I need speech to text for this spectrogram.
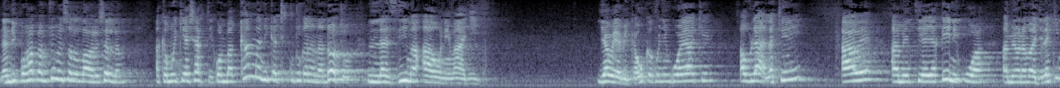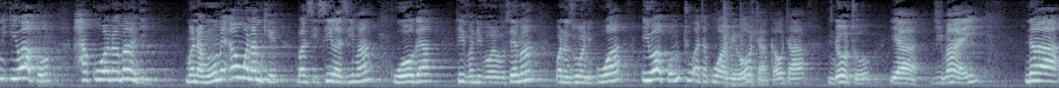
Na ndipo hapa mtume sallallahu alaihi wasallam akamwekea sharti kwamba kama ni kutokana na ndoto lazima aone maji. Yawe yamekauka kwenye nguo yake au la lakini awe ametia yakini kuwa ameona maji. Lakini iwapo hakuona maji mwanamume au mwanamke basi si lazima kuoga. Hivyo ndivyo wanavyosema wanazuoni kuwa iwapo mtu atakuwa ameota akaota ndoto ya jimai na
